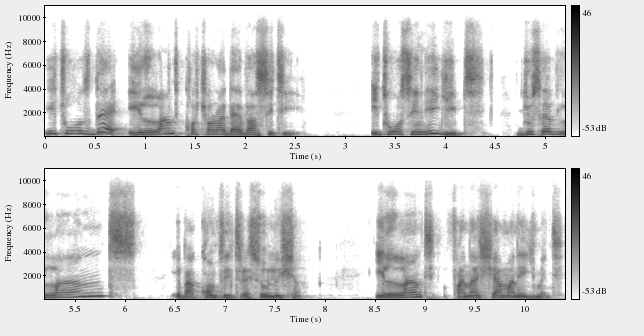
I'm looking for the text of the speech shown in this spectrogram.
It was there he learned cultural diversity. It was in Egypt. Joseph learned about conflict resolution. He learned financial management.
